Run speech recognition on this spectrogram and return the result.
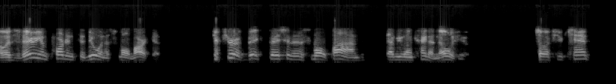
oh, it's very important to do in a small market. If you're a big fish in a small pond, everyone kind of knows you. So if you can't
